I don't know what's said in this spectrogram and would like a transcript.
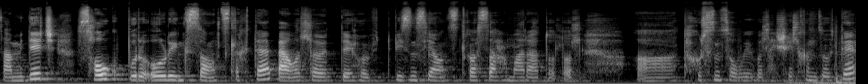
За мэдээж сувг бүр өөрийн гэсэн онцлогтой байгууллагын хувьд бизнесийн онцлогоос хамаарат бол тохирсон сувгийг бол ашиглах нь зүйтэй.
